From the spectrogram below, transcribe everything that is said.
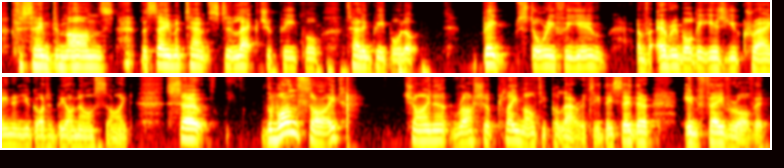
the same demands, the same attempts to lecture people, telling people, look, big story for you and for everybody is Ukraine, and you've got to be on our side. So, the one side, China, Russia, play multipolarity. They say they're in favor of it.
